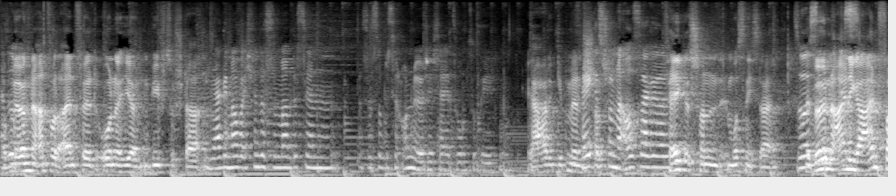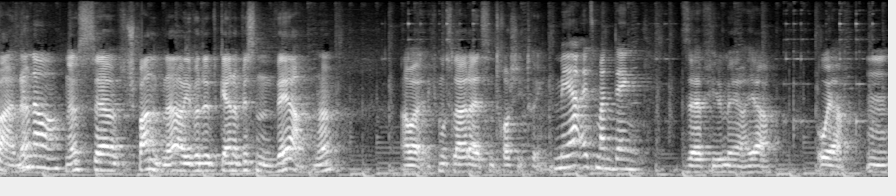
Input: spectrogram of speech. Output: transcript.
Also- ob mir irgendeine Antwort einfällt, ohne hier einen Beef zu starten. Ja, genau, aber ich finde das immer ein bisschen, das ist so ein bisschen unnötig, da jetzt rumzubeefen. Ja, gib mir einen Fake Shot. ist schon eine Aussage. Fake ist schon, muss nicht sein. So Mir ist würden es. einige einfallen, ne? Genau. Ne, Das ist sehr spannend, ne? Aber ihr würdet gerne wissen, wer, ne? Aber ich muss leider jetzt einen Troschi trinken. Mehr als man denkt. Sehr viel mehr, ja. Oh ja. Mhm.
